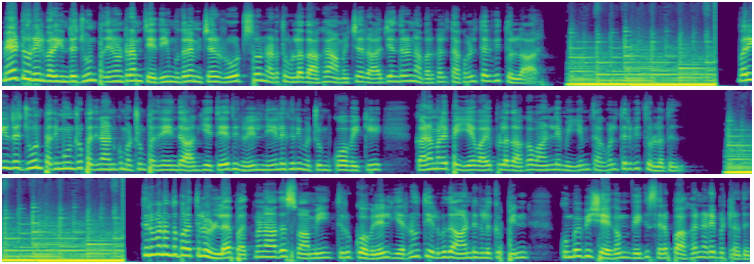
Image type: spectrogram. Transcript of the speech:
மேட்டூரில் வருகின்ற ஜூன் பதினொன்றாம் தேதி முதலமைச்சர் ரோட் ஷோ நடத்த உள்ளதாக அமைச்சர் ராஜேந்திரன் அவர்கள் தகவல் தெரிவித்துள்ளார். வருகின்ற ஜூன் பதிமூன்று பதினான்கு மற்றும் பதினைந்து ஆகிய தேதிகளில் நீலகிரி மற்றும் கோவைக்கு கனமழை பெய்ய வாய்ப்புள்ளதாக வானிலை மையம் தகவல் தெரிவித்துள்ளது. திருவனந்தபுரத்தில் உள்ள பத்மநாத சுவாமி திருக்கோவிலில் இருநூத்தி எழுபது ஆண்டுகளுக்கு பின் கும்பாபிஷேகம் வெகு சிறப்பாக நடைபெற்றது.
